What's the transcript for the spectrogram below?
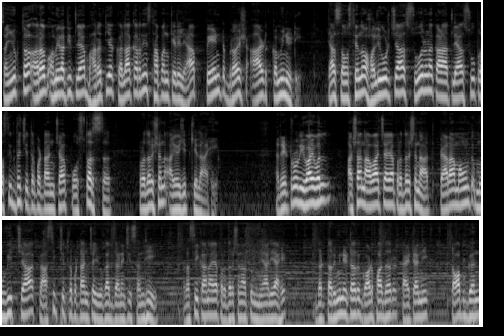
संयुक्त अरब अमिरातीतल्या भारतीय कलाकारांनी स्थापन केलेल्या पेंट ब्रश आर्ट कम्युनिटी या संस्थेनं हॉलिवूडच्या सुवर्ण काळातल्या सुप्रसिद्ध चित्रपटांच्या पोस्टर्सचं प्रदर्शन आयोजित केलं आहे. रेट्रो रिव्हायव्हल अशा नावाच्या या प्रदर्शनात पॅरामाऊंट मूव्हीजच्या क्लासिक चित्रपटांच्या युगात जाण्याची संधी रसिकांना या प्रदर्शनातून मिळाली आहे. The Terminator Godfather Titanic Top Gun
